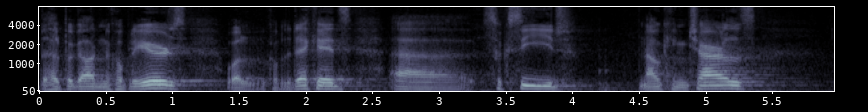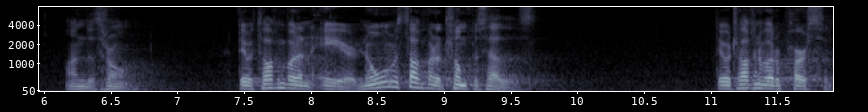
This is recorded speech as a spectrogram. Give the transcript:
the help of God in a couple of years, well, a couple of decades, uh, succeed now King Charles on the throne. They were talking about an heir. No one was talking about a clump of cells. They were talking about a person.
